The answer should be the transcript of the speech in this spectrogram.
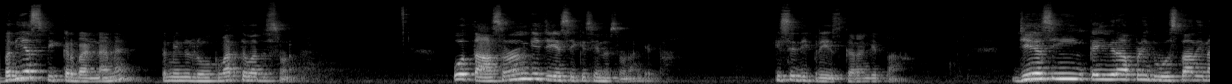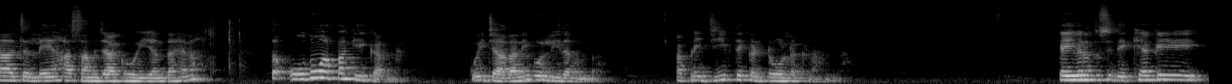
ਵਧੀਆ ਸਪੀਕਰ ਬਣਨਾ ਮੈਂ, ਤਾਂ ਮੈਨੂੰ ਲੋਕ ਵੱਧ ਤੋਂ ਵੱਧ ਸੁਣਨ ਉਹ ਤਾਂ ਸੁਣਨਗੇ, ਜੇ ਅਸੀਂ ਕਿਸੇ ਨੂੰ ਸੁਣਾਂਗੇ ਤਾਂ। ਕਿਸੇ ਦੀ ਪ੍ਰੇਜ਼ ਕਰਾਂਗੇ ਤਾਂ। ਜੇ ਅਸੀਂ ਕਈ ਵਾਰ ਆਪਣੇ ਦੋਸਤਾਂ ਦੇ ਨਾਲ ਚੱਲੇ ਆ ਹਾਸਾ ਮਜ਼ਾਕ ਹੋਈ ਜਾਂਦਾ, ਹੈ ਨਾ? ਤਾਂ ਉਦੋਂ ਆਪਾਂ ਕੀ ਕਰਨਾ? ਕੋਈ ਜ਼ਿਆਦਾ ਨਹੀਂ ਬੋਲੀਦਾ ਹੁੰਦਾ। ਆਪਣੀ ਜੀਭ ਤੇ ਕੰਟਰੋਲ ਰੱਖਣਾ ਹੁੰਦਾ। ਕਈ ਵਾਰ ਤੁਸੀਂ ਦੇਖਿਆ ਕਿ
